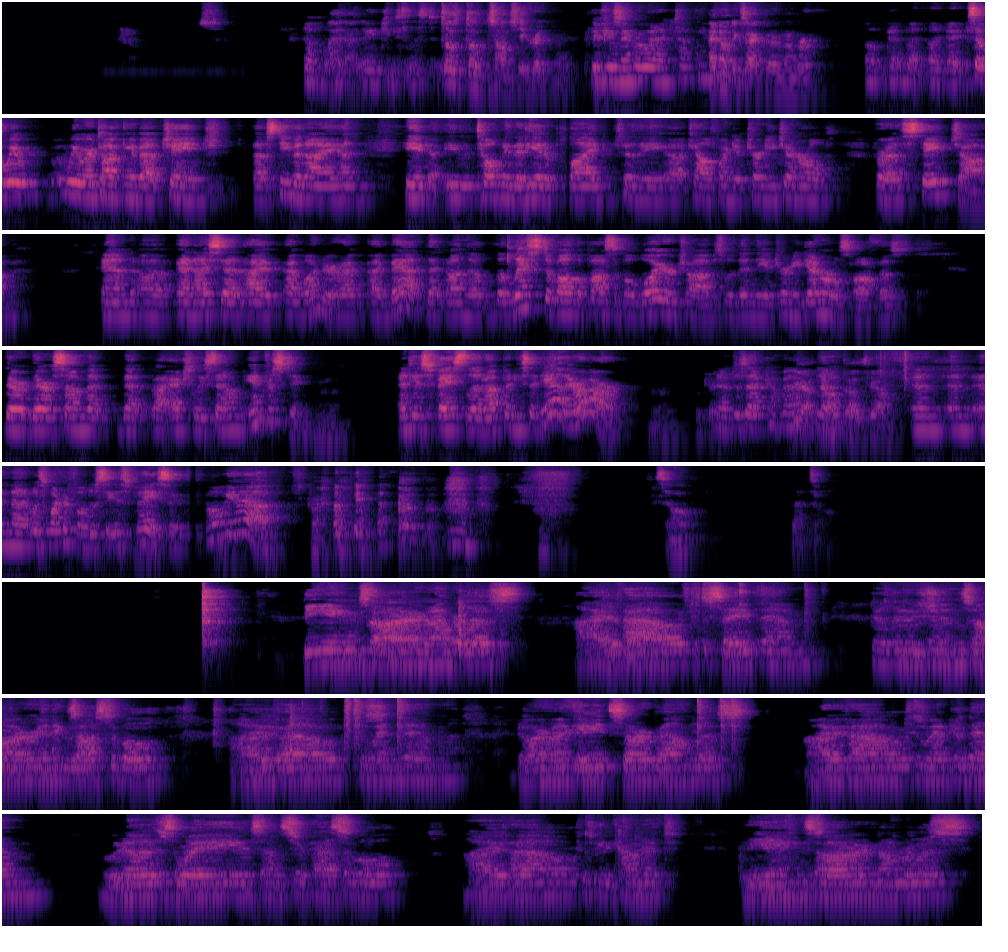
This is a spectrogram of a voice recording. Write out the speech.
Of what I- I- the AG's list is. Doesn't, doesn't sound secret. Do you remember what I'm talking about? I don't exactly remember. Okay, but, okay, so we, we were talking about change, uh, Steve and I, and he he told me that he had applied to the, uh, California Attorney General for a state job. And, uh, and I said, I, I wonder, I, I bet that on the, the list of all the possible lawyer jobs within the Attorney General's office, there, there are some that, that actually sound interesting. Mhm. And his face lit up and he said, yeah, there are. Okay. Now, does that come back? Yeah, no, it does, yeah. And, and, and that was wonderful to see his face. Oh, yeah. So, that's all. Beings are numberless. I vow to save them. Delusions are inexhaustible. I vow to end them. Dharma gates are boundless. I vow to enter them. Buddha's way is unsurpassable. I vow to become it. Beings are numberless.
